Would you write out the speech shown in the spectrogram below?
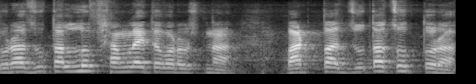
তোরা জুতার লোভ সামলাইতে পারোস না। বাটপা জুতা চোর তোরা।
